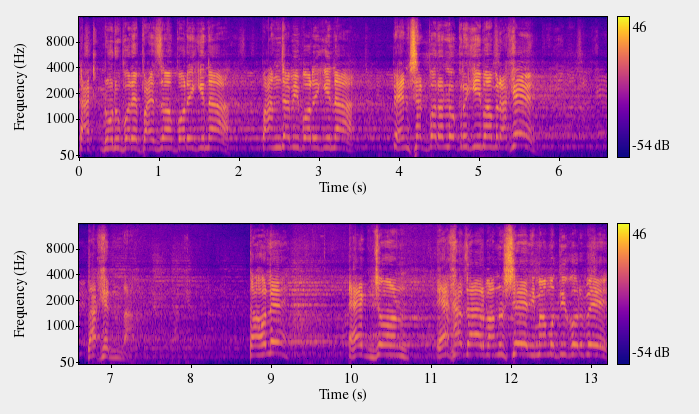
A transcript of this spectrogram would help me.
টাকনুর উপরে পায়জামা পরে কিনা? পাঞ্জাবি পরে কিনা? প্যান্ট শার্ট পরা লোকরে কি ইমাম রাখেন? রাখেন না। তাহলে একজন এক হাজার মানুষের ইমামতি করবে,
